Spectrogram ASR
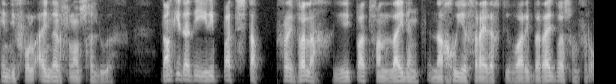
en die volëinder van ons geloof. Dankie dat U hierdie pad stap vrywillig, hierdie pad van lyding na goeie Vrydag toe waar U bereid was om vir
